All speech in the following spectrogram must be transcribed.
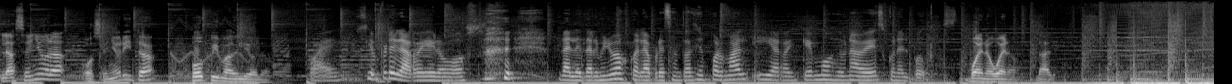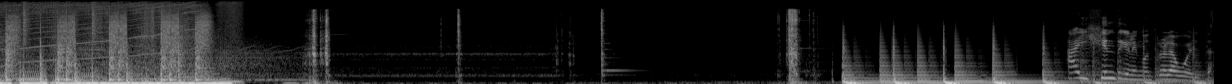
la señora o señorita Poppy Magliolo. Siempre la reguero vos. dale, terminemos con la presentación formal y arranquemos de una vez con el podcast. Bueno, bueno, dale. Gente que le encontró la vuelta.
